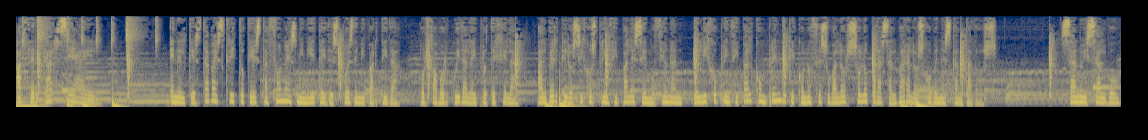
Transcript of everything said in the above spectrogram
a acercarse a él. En el que estaba escrito que esta zona es mi nieta y después de mi partida, por favor cuídala y protégela, al ver que los hijos principales se emocionan, el hijo principal comprende que conoce su valor solo para salvar a los jóvenes cantados. Sano y salvo,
